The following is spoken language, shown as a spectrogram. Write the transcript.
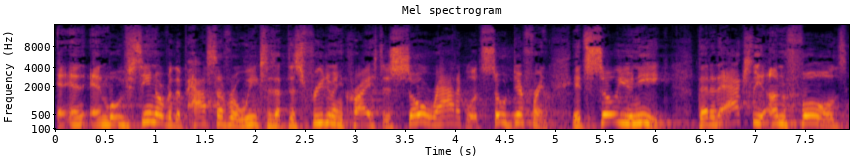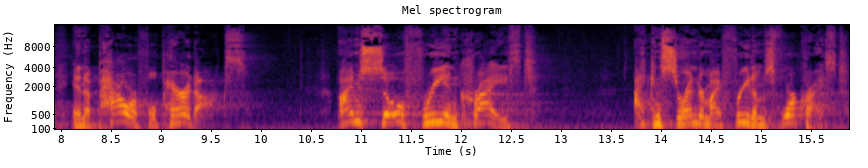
And, and, what we've seen over the past several weeks is that this freedom in Christ is so radical, it's so different, it's so unique that it actually unfolds in a powerful paradox. I'm so free in Christ I can surrender my freedoms for Christ.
